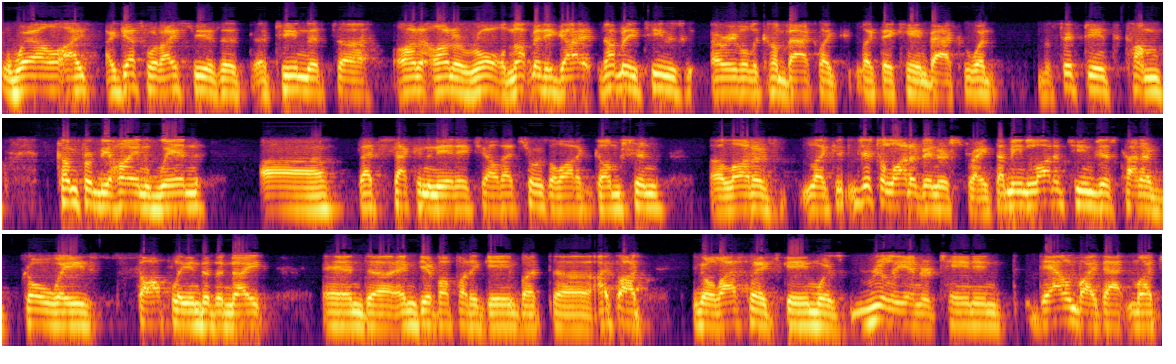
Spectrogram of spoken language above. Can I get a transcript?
Well, I, I guess what I see is a, a team that's uh, on on a roll. Not many guys, not many teams are able to come back like like they came back. What the fifteenth come come from behind win. Uh, that's second in the NHL. That shows a lot of gumption, a lot of like just a lot of inner strength. I mean, a lot of teams just kind of go away softly into the night and uh, and give up on a game. But uh, I thought you know last night's game was really entertaining. Down by that much,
